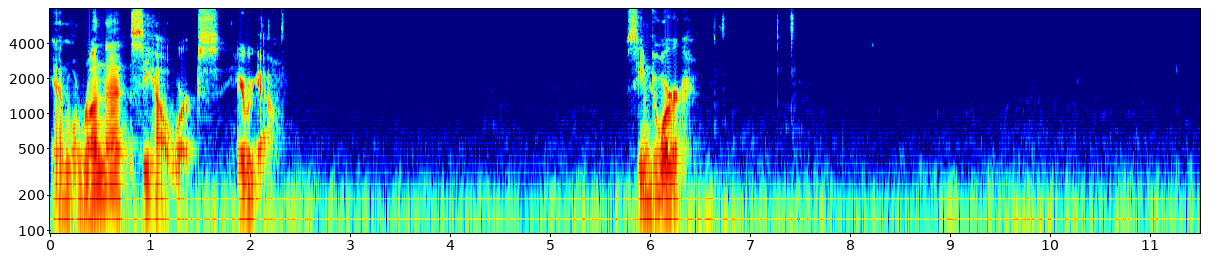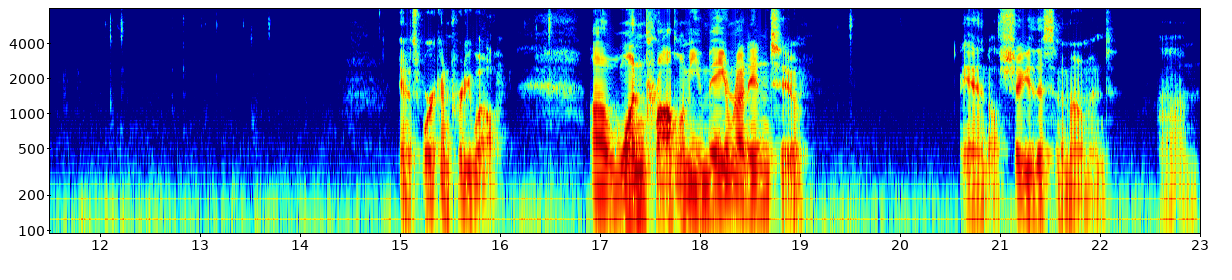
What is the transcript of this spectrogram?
and we'll run that and see how it works. Here we go. Seemed to work. And it's working pretty well. Uh, one problem you may run into, and I'll show you this in a moment, um,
